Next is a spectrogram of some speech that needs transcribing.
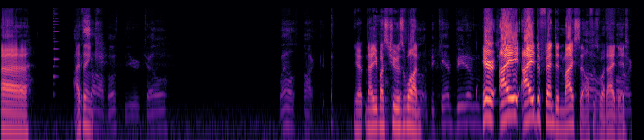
Uh, I I think- saw both of you kill. Well, fuck. yep. Now you must choose one. If you can't beat him, Here, I I defended myself is Oh, what I did.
